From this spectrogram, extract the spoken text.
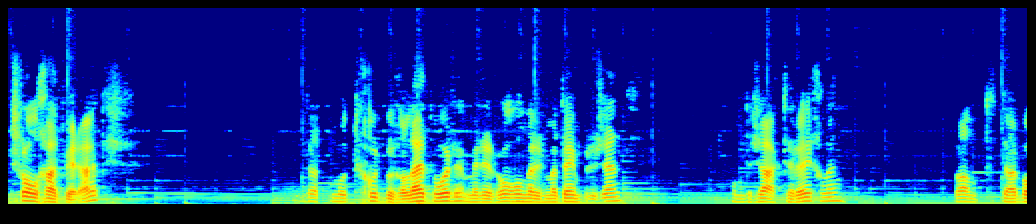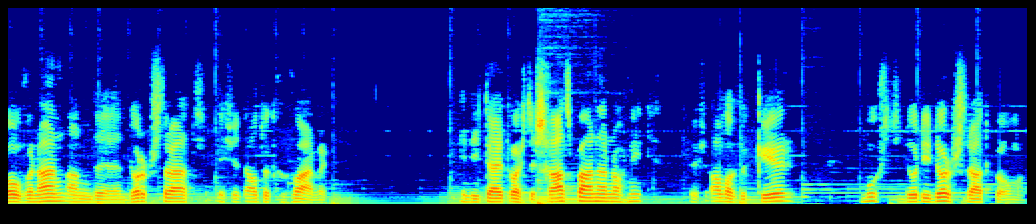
De school gaat weer uit. Dat moet goed begeleid worden. Meneer Hollander is meteen present om de zaak te regelen. Want daar bovenaan aan de Dorpstraat is het altijd gevaarlijk. In die tijd was de schaatsbaan er nog niet, dus alle verkeer moest door die Dorpstraat komen.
